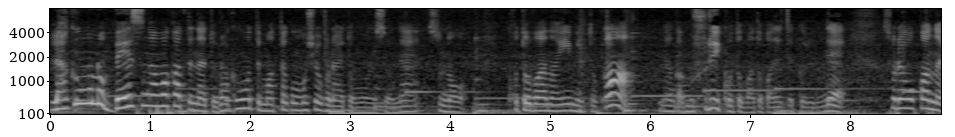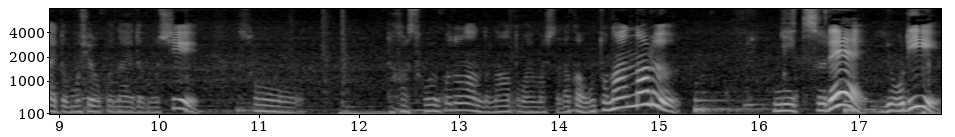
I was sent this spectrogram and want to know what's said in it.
落語のベースが分かってないと落語って全く面白くないと思うんですよね。その言葉の意味とかなんかもう古い言葉とか出てくるんでそれ分かんないと面白くないだろうしそう。だからそういうことなんだなと思いました。だから大人になるにつれより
